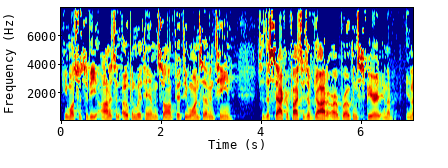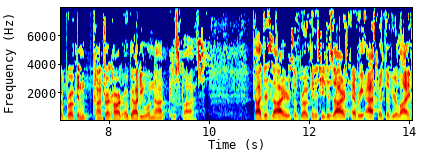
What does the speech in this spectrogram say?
He wants us to be honest and open with Him in Psalm 51, 17. So the sacrifices of God are a broken spirit and a, and a broken contrite heart, oh God, you will not despise. God desires the brokenness. He desires every aspect of your life.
